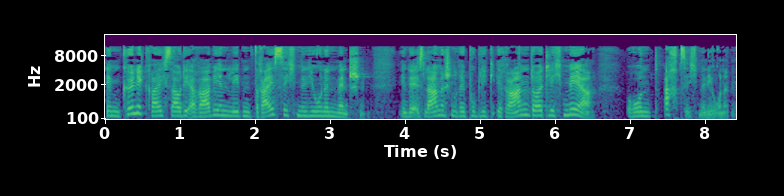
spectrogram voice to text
Im Königreich Saudi-Arabien leben 30 Millionen Menschen. In der Islamischen Republik Iran deutlich mehr, rund 80 Millionen.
